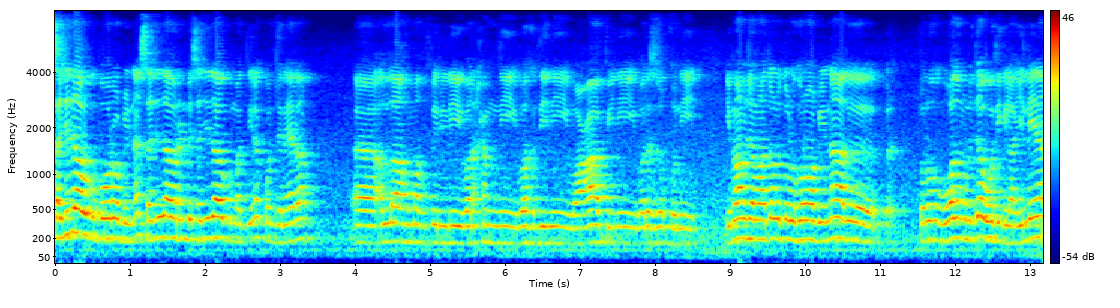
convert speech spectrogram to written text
சஜிதாவுக்கு போகிறோம் அப்படின்னா சஜிதா ரெண்டு சஜிதாவுக்கு மத்தியில் கொஞ்ச நேரம் அல்லாஹ் மஹ்ஃபிர்லி வர்ஹம்னி வஹ்தினி வஹாபினி வர்சுக்னி இமாம் ஜமாத்தோடு தொழுகிறோம் அப்படின்னா அது தொழுகு ஓத முடிஞ்சால் ஓதிக்கலாம். இல்லைன்னா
